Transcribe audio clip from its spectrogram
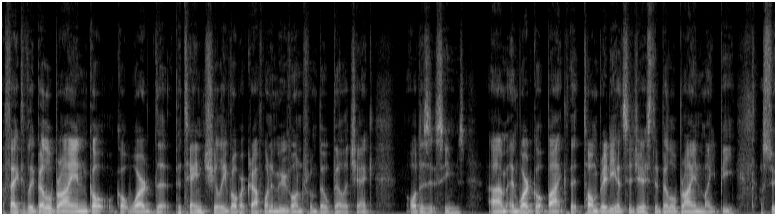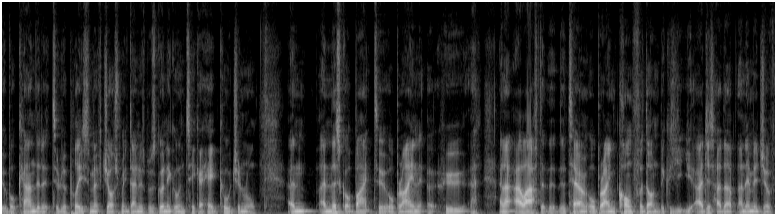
effectively Bill O'Brien got got word that potentially Robert Kraft want to move on from Bill Belichick, odd as it seems. Um, and word got back that Tom Brady had suggested Bill O'Brien might be a suitable candidate to replace him if Josh McDaniels was going to go and take a head coaching role. And and this got back to O'Brien, uh, who, and I, I laughed at the, the, term O'Brien confidant because you, you, I just had a, an image of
